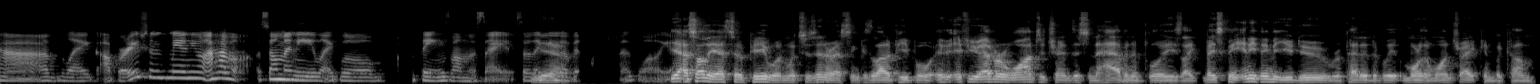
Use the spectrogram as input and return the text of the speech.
have like operations manual. I have so many like little things on the site. So they Yeah. can go visit as well. Yeah, I saw the SOP one, which is interesting because a lot of people, if, if you ever want to transition to having employees, like basically anything that you do repetitively more than once, right, can become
